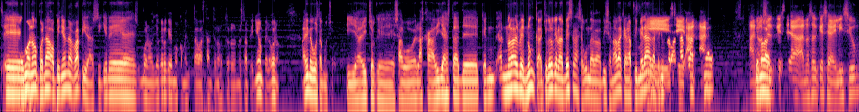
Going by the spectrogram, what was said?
Sí. Eh, bueno, pues nada, opiniones rápidas. Si quieres, bueno, yo creo que hemos comentado bastante nosotros nuestra opinión, pero bueno, a mí me gusta mucho. Y he dicho que, salvo en las cagadillas estas de que no las ves nunca, yo creo que las ves en la segunda visionada, que la primera, la Sí, película. sí, a- la primera- A que no, no la- ser que sea, a no ser que sea Elysium,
